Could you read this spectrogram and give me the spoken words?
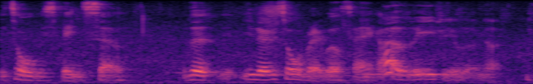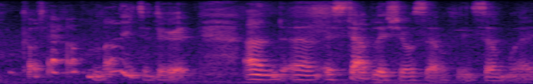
It's always been so. That you know, it's all very well saying, "I'll leave you," and I've got to have money to do it, and uh, establish yourself in some way.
